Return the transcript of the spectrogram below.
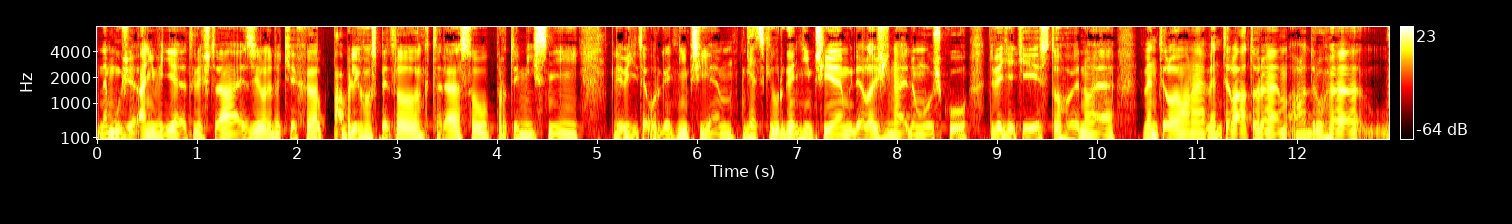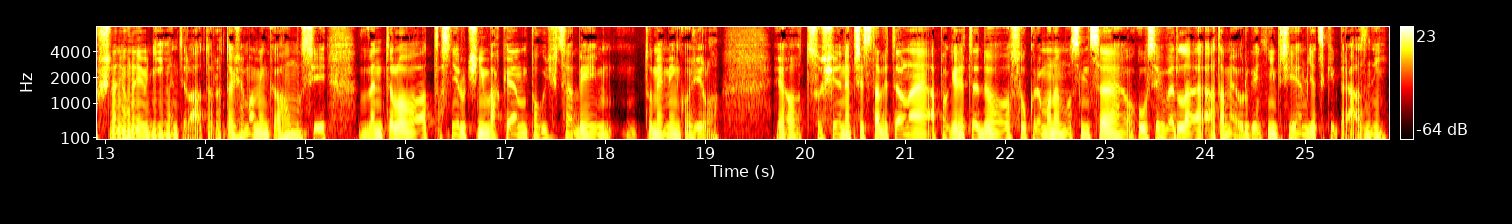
nemůže ani vidět, když to já jezdil do těch public hospital, které jsou pro ty místní, kde vidíte urgentní příjem, dětský urgentní příjem, kde leží na jednom lůžku dvě děti, z toho jedno je ventilované ventilátorem, ale druhé už na něho není ventilátor, takže maminka ho musí ventilovat vlastně ručním vakem, pokud chce, aby to miminko žilo. Jo, což je nepředstavitelné. A pak jdete do soukromé nemocnice o kousek vedle a tam je urgentní příjem dětský prázdný.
